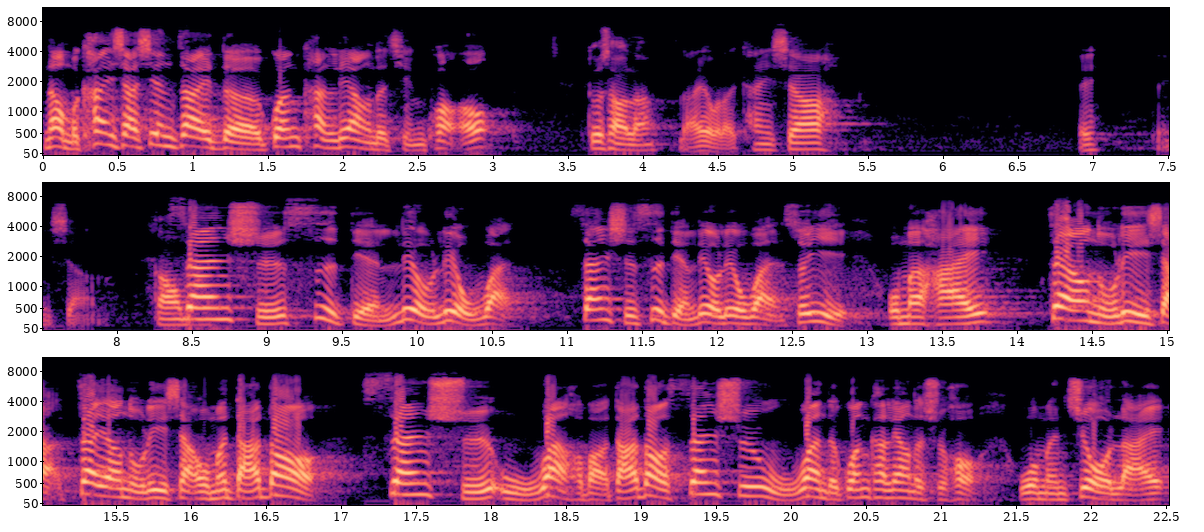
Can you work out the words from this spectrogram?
那我们看一下现在的观看量的情况。哦，多少了？来，我来看一下。哎，等一下，高三十四点六六万，三十四点六六万，所以我们还再要努力一下，再要努力一下，我们达到三十五万，好不好？达到三十五万的观看量的时候，我们就来。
